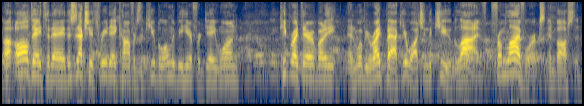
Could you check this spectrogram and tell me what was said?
uh, all day today. This is actually a three-day conference. theCUBE will only be here for day one. Keep right there, everybody, and we'll be right back. You're watching theCUBE live from LiveWorx in Boston.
